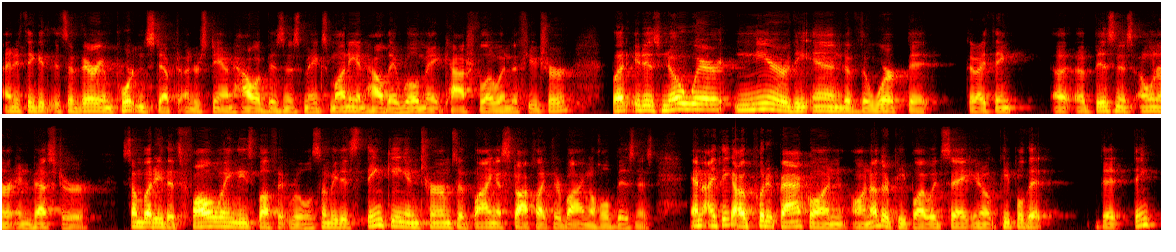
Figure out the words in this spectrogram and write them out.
And I think it's a very important step to understand how a business makes money and how they will make cash flow in the future but it is nowhere near the end of the work that that I think a, a business owner investor somebody that's following these Buffett rules, somebody that's thinking in terms of buying a stock like they're buying a whole business. And I think I would put it back on on other people. I would say, you know, people that that think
